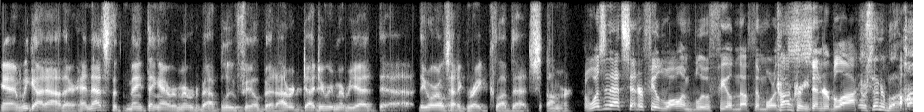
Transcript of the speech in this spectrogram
Yeah, we got out of there, and that's the main thing I remembered about Bluefield. But I, I do remember, yeah, uh, the Orioles had a great club that summer. Wasn't that center field wall in Bluefield nothing more than concrete cinder block? Or cinder block.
